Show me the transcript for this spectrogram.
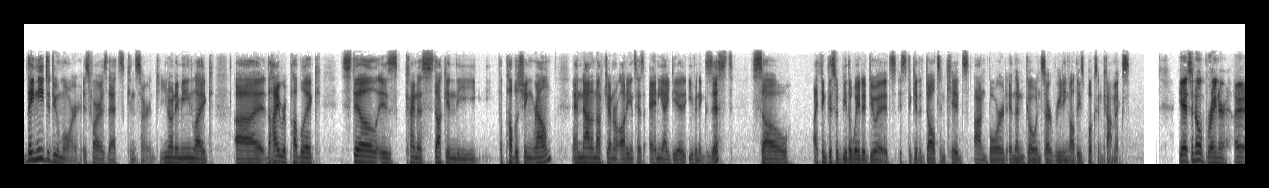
they need to do more as far as that's concerned. You know what I mean? Like, uh, the High Republic still is kind of stuck in the the publishing realm, and not enough general audience has any idea even exists. So I think this would be the way to do it. It's it's to get adults and kids on board and then go and start reading all these books and comics. Yeah, it's a no-brainer. I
